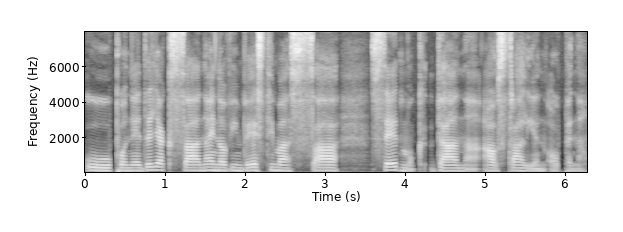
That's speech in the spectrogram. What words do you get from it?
u ponedeljak sa najnovim vestima sa sedmog dana Australian Opena.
